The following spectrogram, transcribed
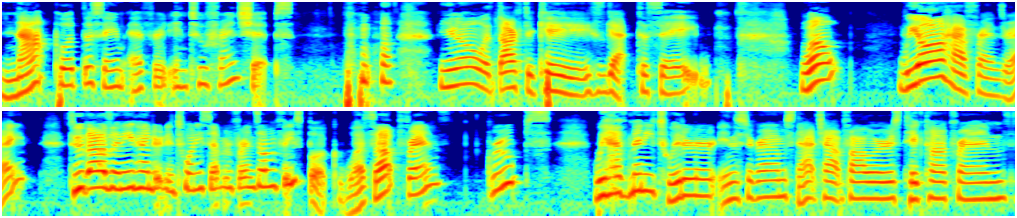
not put the same effort into friendships. you know what Dr. K's got to say? Well, we all have friends, right? 2,827 friends on Facebook. What's up, friends? Groups. We have many Twitter, Instagram, Snapchat followers, TikTok friends,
